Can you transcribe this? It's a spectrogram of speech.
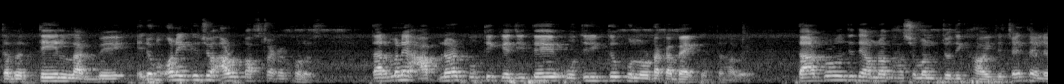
তারপরে তেল লাগবে, এরকম অনেক কিছু আরও পাঁচ টাকা খরচ। তার মানে আপনার প্রতি কেজিতে অতিরিক্ত পনেরো টাকা ব্যয় করতে হবে। তারপরেও যদি আমরা ভাসমান যদি খাওয়াইতে চাই, তাহলে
